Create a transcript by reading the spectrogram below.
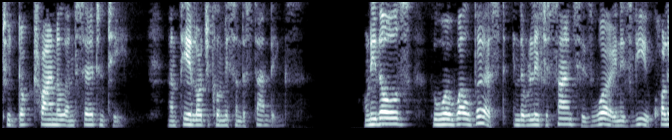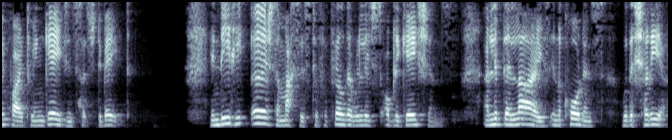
to doctrinal uncertainty and theological misunderstandings. Only those who were well versed in the religious sciences were, in his view, qualified to engage in such debate. Indeed, he urged the masses to fulfill their religious obligations and live their lives in accordance with the Sharia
